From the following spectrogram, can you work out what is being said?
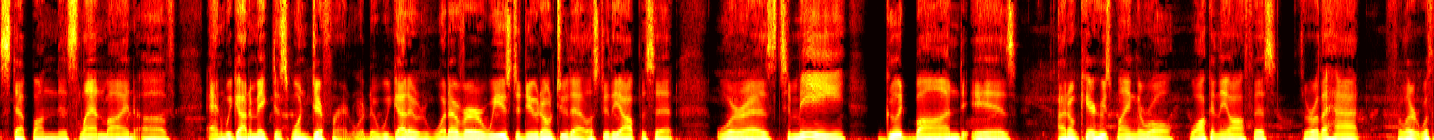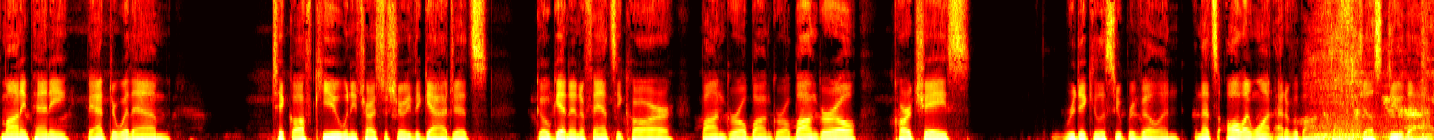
step on this landmine of, and we got to make this one different. We got to, whatever we used to do, don't do that. Let's do the opposite. Whereas to me, good Bond is I don't care who's playing the role, walk in the office, throw the hat, flirt with Moneypenny, banter with M, tick off Q when he tries to show you the gadgets, go get in a fancy car, Bond girl, Bond girl, Bond girl, car chase, ridiculous supervillain, and that's all I want out of a Bond film. Just do that.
